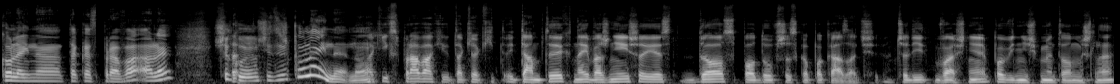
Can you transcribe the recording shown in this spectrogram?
kolejna taka sprawa, ale szykują się też kolejne. No. W takich sprawach, tak jak i tamtych, najważniejsze jest do spodu wszystko pokazać. Czyli właśnie powinniśmy to, myślę,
